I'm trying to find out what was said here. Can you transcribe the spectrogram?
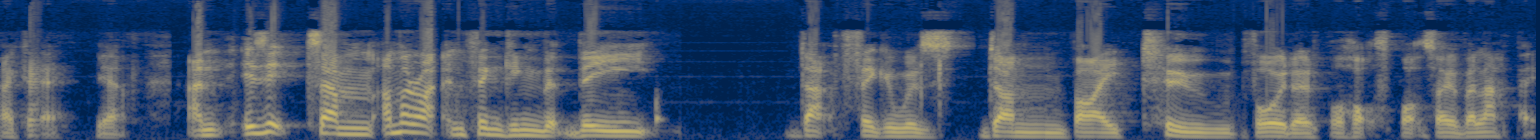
Okay. Yeah. And is it? Um, am I right in thinking that the that figure was done by two void opal hotspots overlapping,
